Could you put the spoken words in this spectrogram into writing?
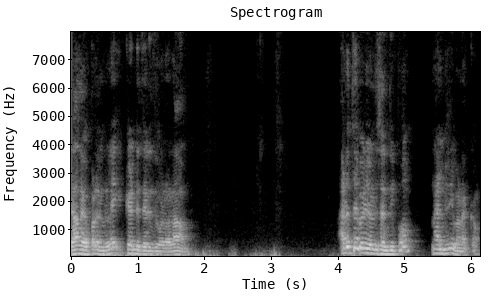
ஜாதக பலன்களை கேட்டு தெரிந்து கொள்ளலாம். அடுத்த வீடியோவில் சந்திப்போம். நன்றி வணக்கம்.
